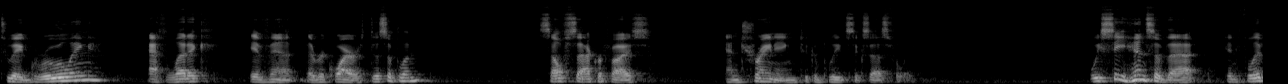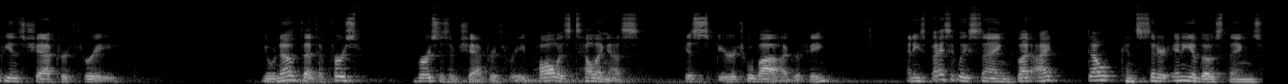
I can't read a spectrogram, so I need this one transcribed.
to a grueling athletic event that requires discipline, self sacrifice, and training to complete successfully. We see hints of that in Philippians chapter 3. You will note that the first verses of chapter 3, Paul is telling us his spiritual biography, and he's basically saying, But I don't consider any of those things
